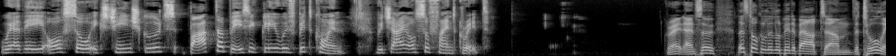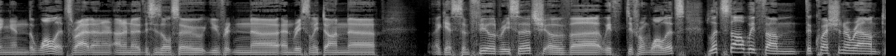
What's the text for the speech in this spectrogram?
where they also exchange goods, barter basically with Bitcoin, which I also find great. Great. And so let's talk a little bit about um, the tooling and the wallets, right? And I, don't know, this is also, you've written uh, and recently done, uh, I guess, some field research of uh, with different wallets. Let's start with um, the question around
